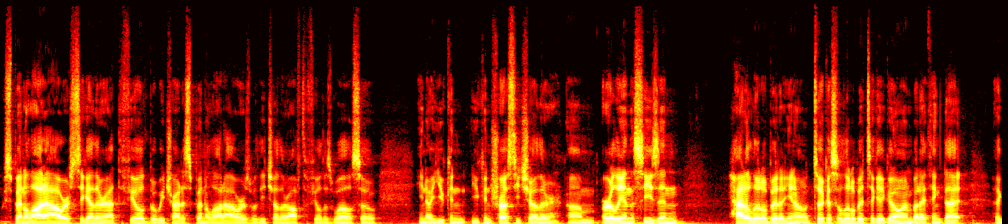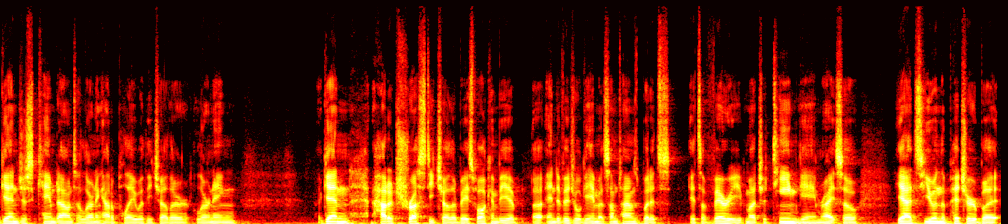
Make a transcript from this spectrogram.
we spent a lot of hours together at the field, but we try to spend a lot of hours with each other off the field as well. So, you know, you can you can trust each other. Um, early in the season, had a little bit of you know, took us a little bit to get going, but I think that again just came down to learning how to play with each other, learning again how to trust each other. Baseball can be a, a individual game at sometimes, but it's it's a very much a team game, right? So, yeah, it's you and the pitcher, but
